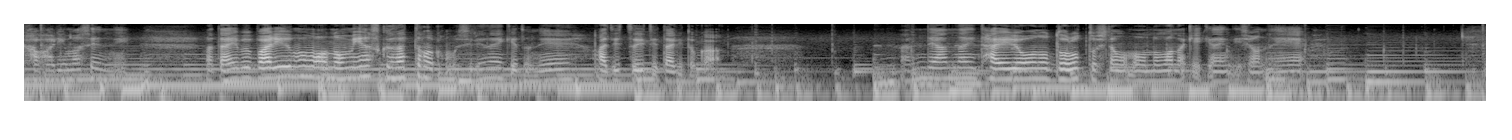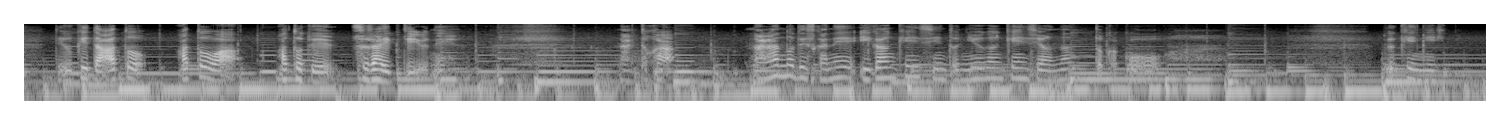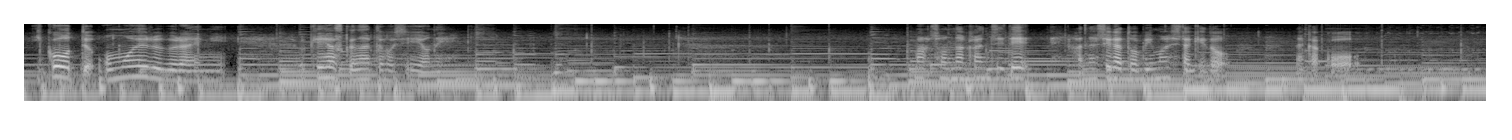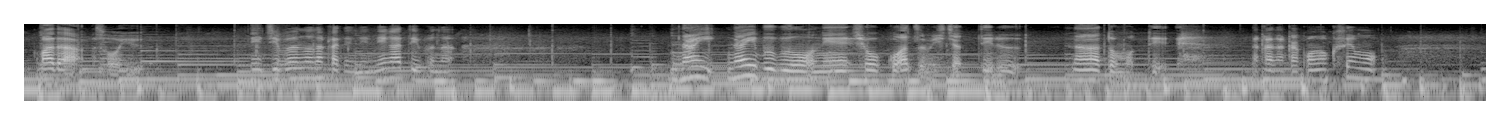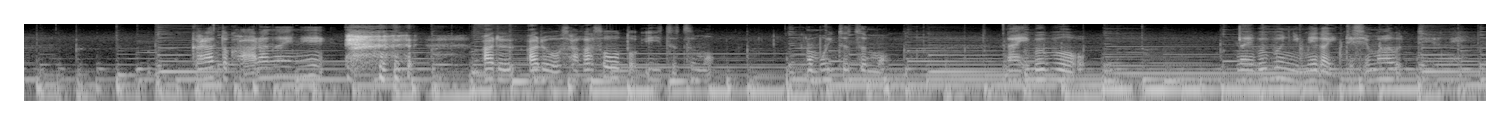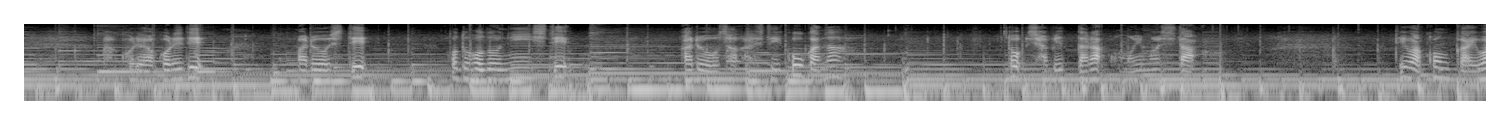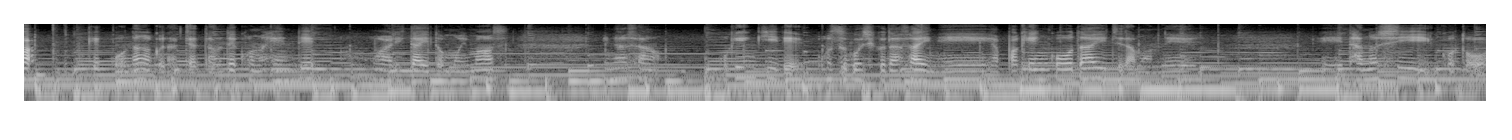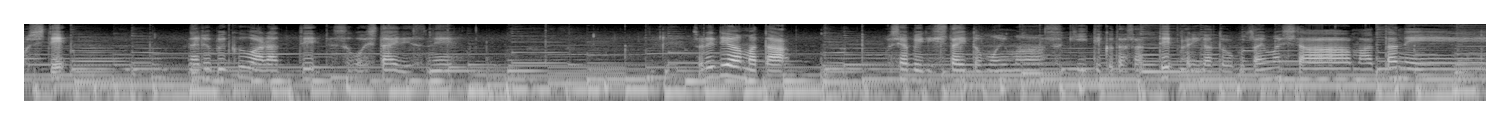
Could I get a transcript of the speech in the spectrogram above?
変わりませんね。まあ、だいぶバリウムも飲みやすくなったのかもしれないけどね。味付いてたりとか。なんであんなに大量のドロッとしたものを飲まなきゃいけないんでしょうね。受けた後あとは後で辛いっていうね。なんとかならんのですかね。胃がん検診と乳がん検診はなんとかこう受けに行こうって思えるぐらいに受けやすくなってほしいよね。まあそんな感じで話が飛びましたけどなんかこうまだそういう、ね、自分の中でねネガティブなないない部分をね証拠集めしちゃってるなあと思ってなかなかこの癖もガラッと変わらないね あるあるを探そうと言いつつも思いつつもない部分をない部分に目がいってしまうっていう、これはこれで丸をしてほどほどにしてあるを探していこうかなと喋ったら思いました。では今回は結構長くなっちゃったのでこの辺で終わりたいと思います。皆さんお元気でお過ごしくださいね。やっぱ健康第一だもんね、えー、楽しいことをしてなるべく笑って過ごしたいですね。それではまたおしゃべりしたいと思います。聞いてくださってありがとうございました。またね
